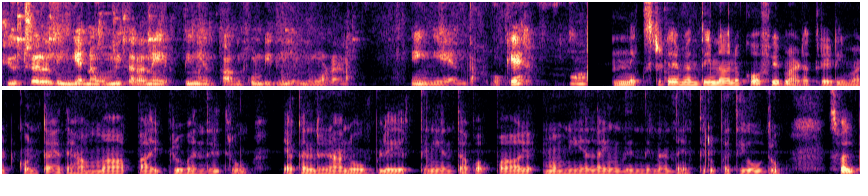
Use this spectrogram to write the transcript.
ಫ್ಯೂಚರಲ್ಲಿ ಹಿಂಗೆ, ನಮ್ಮ ಮಮ್ಮಿ ಥರನೇ ಇರ್ತೀನಿ ಅಂತ ಅಂದ್ಕೊಂಡಿದ್ದೀನಿ ನೋಡೋಣ. ಹಿಂಗೆ ಅಂತ. ಓಕೆ ನೆಕ್ಸ್ಟ್ ಡೇ ಬಂದು ನಾನು ಕಾಫಿ ಮಾಡೋಕ್ಕೆ ರೆಡಿ ಮಾಡ್ಕೊತಾ ಇದ್ದೆ. ಅಮ್ಮ, ಅಪ್ಪ ಇಬ್ಬರು ಬಂದಿದ್ದರು ಯಾಕಂದರೆ ನಾನು ಒಬ್ಬಳೇ ಇರ್ತೀನಿ ಅಂತ ಪಪ್ಪ, ಮಮ್ಮಿ ಎಲ್ಲ ಹಿಂದಿನ ದಿನದೇ ತಿರುಪತಿ ಹೋದರು. ಸ್ವಲ್ಪ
